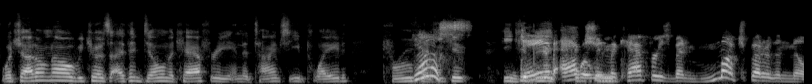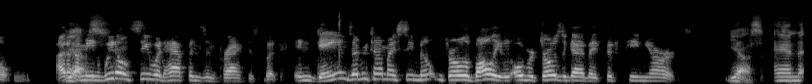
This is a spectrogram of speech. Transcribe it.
which I don't know because I think Dylan McCaffrey in the times he played proved that he Yes, he game action. McCaffrey's been much better than Milton. I, I mean, we don't see what happens in practice, but in games, every time I see Milton throw the ball, he overthrows a guy by 15 yards. Yes, and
